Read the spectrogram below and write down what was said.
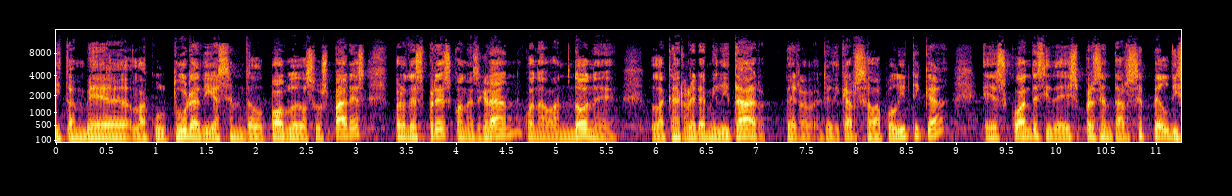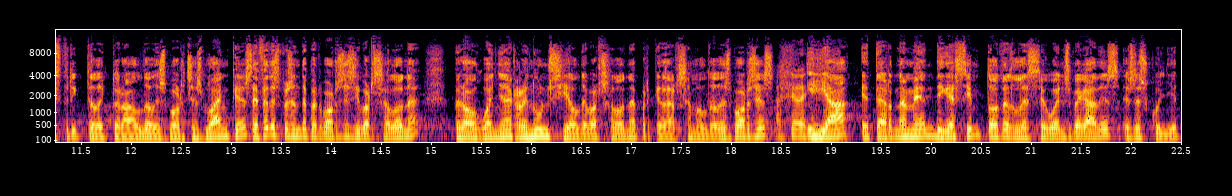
i també la cultura, diguéssim, del poble dels seus pares, però després, quan és gran, quan abandona la carrera militar per dedicar-se a la política, és quan decideix presentar-se pel districte electoral de les Borges Blanques. De fet, es presenta per Borges i Barcelona, però al guanyar renuncia al de Barcelona per quedar-se amb el de les Borges i ja eternament, diguéssim, totes les següents vegades és escollit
